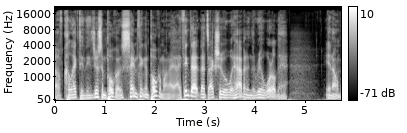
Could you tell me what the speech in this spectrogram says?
of collecting things. Just in Pokemon, same thing in Pokemon. I, I think that that's actually what would happen in the real world. Eh, you know,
